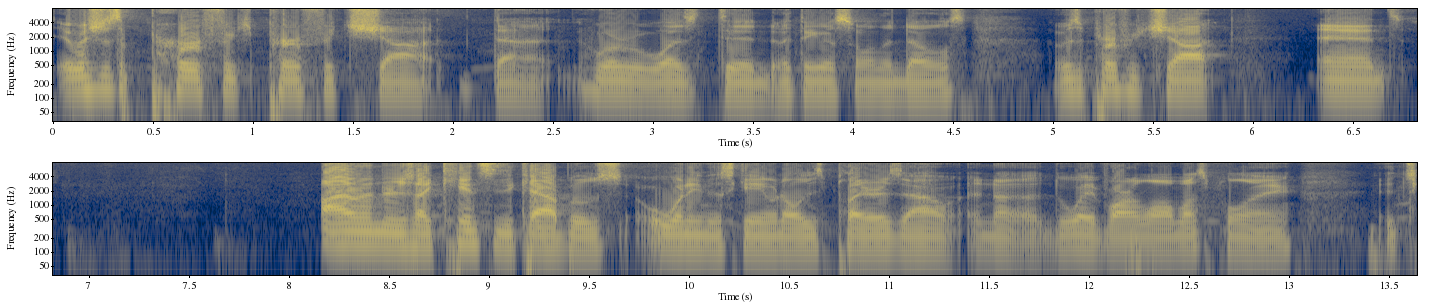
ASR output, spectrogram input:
it was just a perfect, perfect shot that whoever it was did. I think it was one of the Devils. It was a perfect shot, and Islanders. I can't see the Capitals winning this game with all these players out and uh, the way Varlamov's playing. It's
